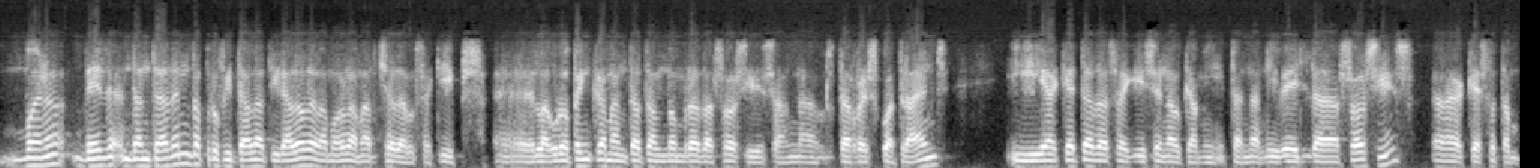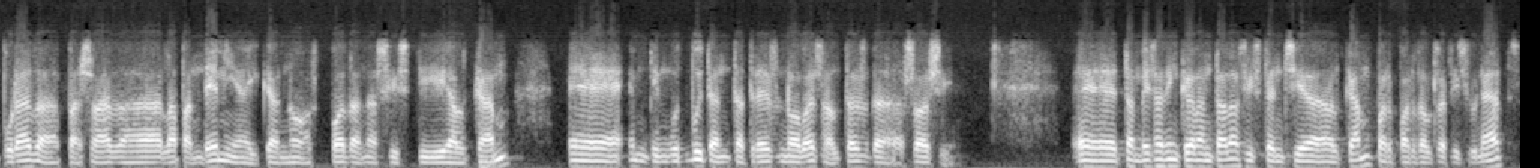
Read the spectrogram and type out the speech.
Bueno, bé, d'entrada hem d'aprofitar la tirada de l'amor a marxa dels equips. Eh, L'Europa ha incrementat el nombre de socis en els darrers quatre anys i aquest ha de seguir sent el camí, tant a nivell de socis, eh, aquesta temporada passada la pandèmia i que no es poden assistir al camp, eh, hem tingut 83 noves altes de soci. Eh, també s'ha d'incrementar l'assistència al camp per part dels aficionats,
